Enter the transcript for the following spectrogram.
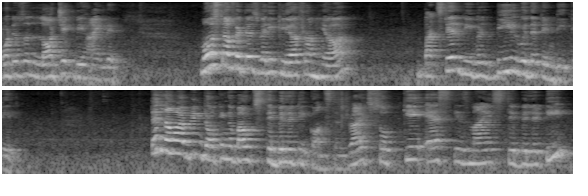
What is the logic behind it? Most of it is very clear from here. But still we will deal with it in detail. Till now I've been talking about stability constant, right? So Ks is my stability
